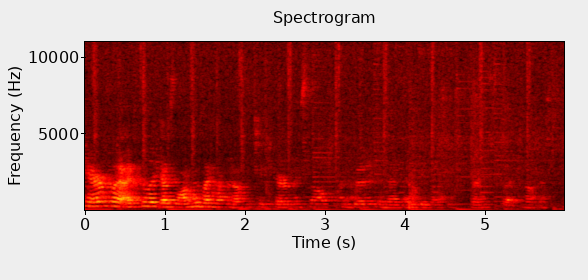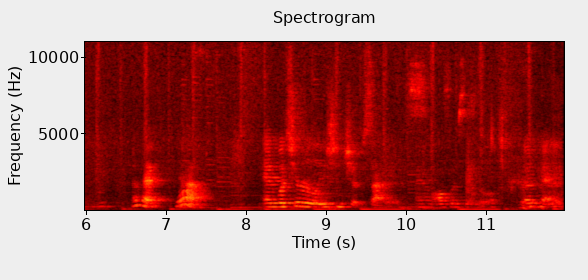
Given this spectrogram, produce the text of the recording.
care, but I feel like as long as I have enough to take care of myself, I'm good, and then anything else is friends, but not necessarily. Okay, yeah. And what's your relationship status? I'm also single. Okay,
